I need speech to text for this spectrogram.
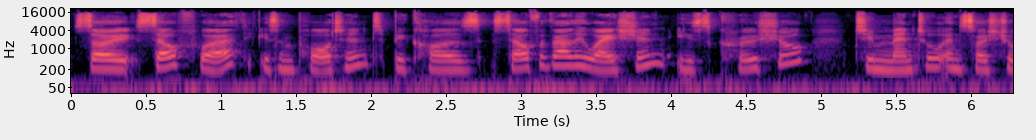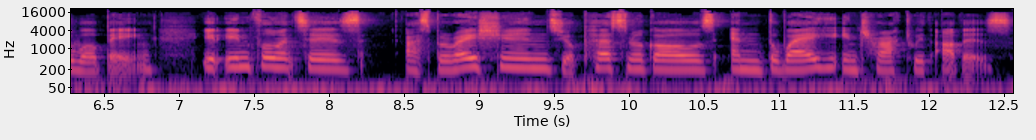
So, self worth is important because self evaluation is crucial to mental and social well being. It influences aspirations, your personal goals, and the way you interact with others.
